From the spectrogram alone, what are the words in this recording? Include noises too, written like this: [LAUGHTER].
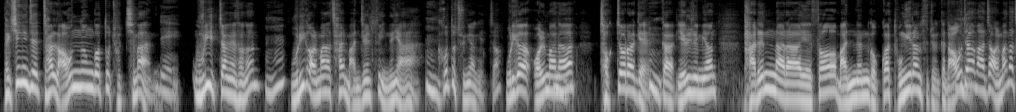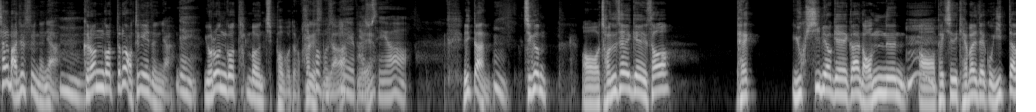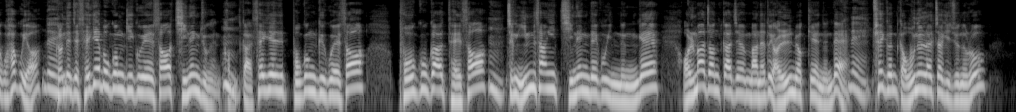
백신이 이제 잘 나오는 것도 좋지만 네. 우리 입장에서는 음. 우리가 얼마나 잘 만질 수 있느냐 음. 그것도 중요하겠죠. 우리가 얼마나 음. 적절하게 음. 그러니까 예를 들면 다른 나라에서 맞는 것과 동일한 수준. 그러니까 나오자마자 음. 얼마나 잘 맞을 수 있느냐. 음. 그런 것들은 어떻게 해야 되느냐. 네. 요런 것 한번 짚어보도록 짚어보, 하겠습니다. 네, 봐주세요. 예. 일단 음. 지금 어, 전 세계에서 160여 개가 넘는 음. 어, 백신이 개발되고 있다고 하고요. 네. 그런데 이제 세계보건기구에서 진행 중인, 음. 그러니까 세계보건기구에서 보고가 돼서 음. 지금 임상이 진행되고 있는 게 얼마 전까지만 해도 열 몇 개였는데 네. 최근 그러니까 오늘 날짜 기준으로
